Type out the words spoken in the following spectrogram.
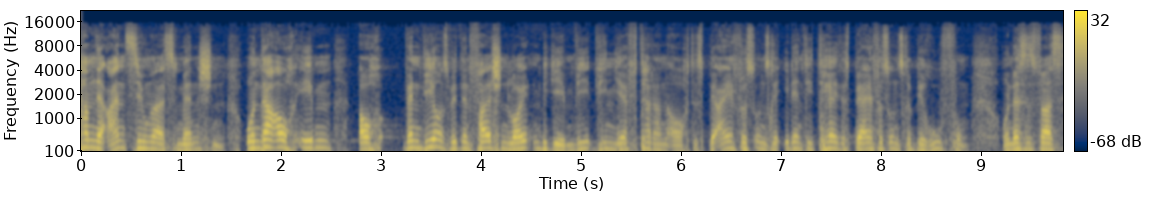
haben eine Anziehung als Menschen und da auch eben, auch wenn wir uns mit den falschen Leuten begeben, wie, wie ein Jefta dann auch, das beeinflusst unsere Identität, das beeinflusst unsere Berufung und das ist was,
